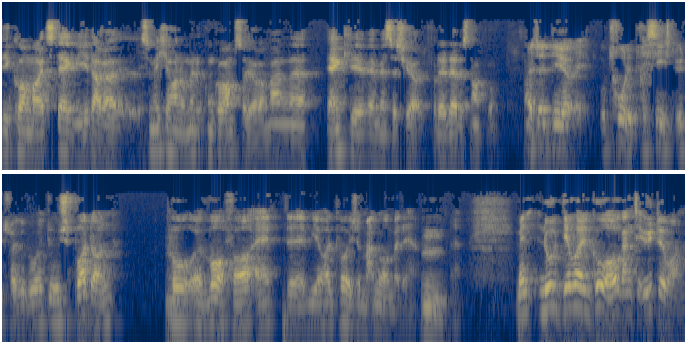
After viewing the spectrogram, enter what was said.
de kommer et steg videre som ikke har noe med konkurranse å gjøre, men egentlig med seg sjøl. For det er det det er snakk om. Altså, det er jo utroligt præcist udtryk, du, du er spot on på, øh, hvorfor at vi har holdt på i så mange år med det her. Mm. Men nu, det var en god overgang til ydøveren.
